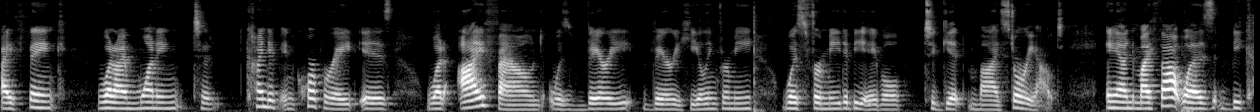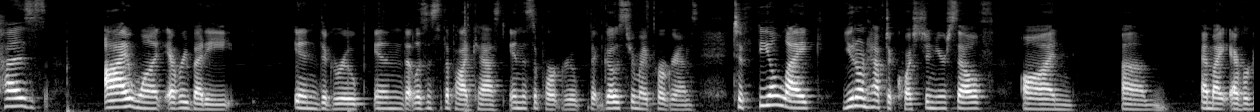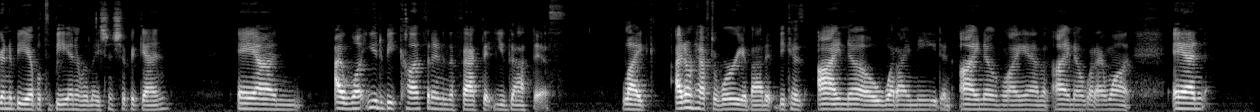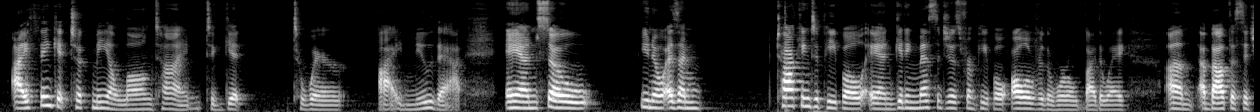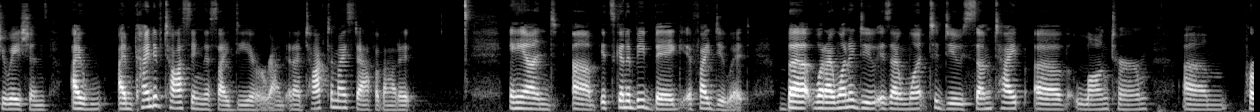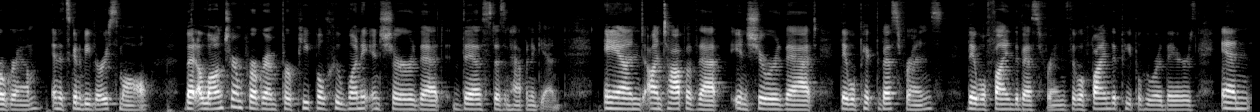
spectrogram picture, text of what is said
I think what I'm wanting to kind of incorporate is what I found was very, very healing for me was for me to be able to get my story out. And my thought was because I want everybody in the group, in that listens to the podcast, in the support group that goes through my programs to feel like you don't have to question yourself on um, am I ever going to be able to be in a relationship again? And I want you to be confident in the fact that you got this. Like, I don't have to worry about it because I know what I need and I know who I am and I know what I want. And I think it took me a long time to get to where I knew that. And so, you know, as I'm talking to people and getting messages from people all over the world, by the way, um, about the situations. I, I'm kind of tossing this idea around, and I've talked to my staff about it. And um, it's going to be big if I do it. But what I want to do is, I want to do some type of long term um, program, and it's going to be very small, but a long term program for people who want to ensure that this doesn't happen again and on top of that ensure that they will pick the best friends they will find the best friends they will find the people who are theirs and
